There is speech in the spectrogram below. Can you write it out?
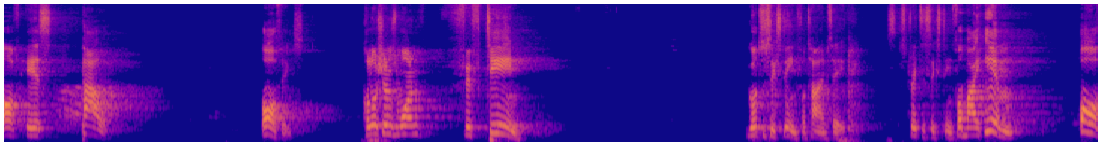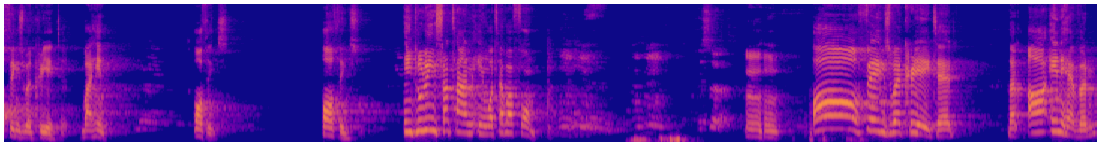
of his power. All things. Colossians 1 15. Go to 16 for time's sake. Straight to 16. For by him all things were created. By him. All things. All things. Including Satan in whatever form. Mhm. All things were created that are in heaven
